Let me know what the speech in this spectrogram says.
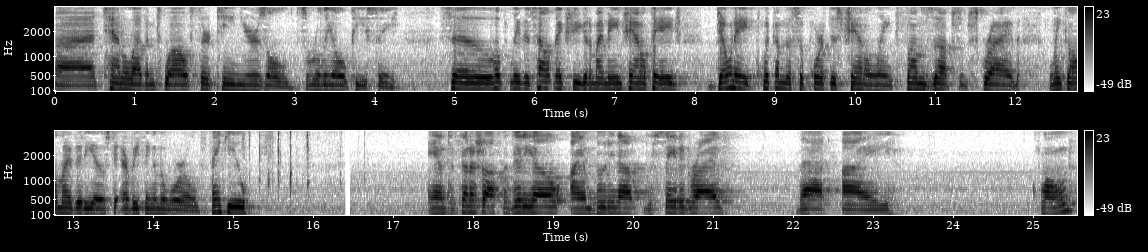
uh, 10, 11, 12, 13 years old. It's a really old PC. So hopefully this helped. Make sure you go to my main channel page, donate, click on the support this channel link, thumbs up, subscribe link all my videos to everything in the world. Thank you. And to finish off the video, I am booting up the SATA drive that I cloned.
